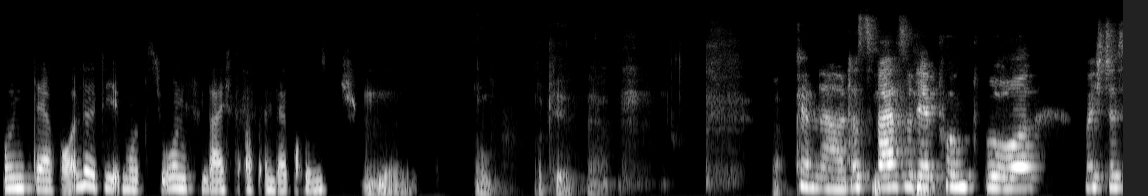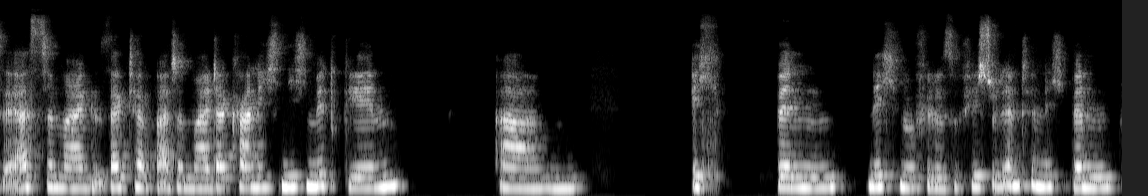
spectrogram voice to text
und der Rolle, die Emotionen vielleicht auch in der Kunst spielen. Oh, okay, ja. Genau, das war so der Punkt, wo, wo ich das erste Mal gesagt habe, warte mal, da kann ich nicht mitgehen. Ähm, ich bin nicht nur Philosophiestudentin, ich bin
